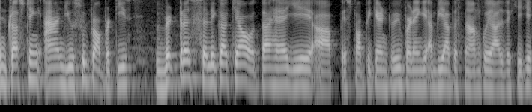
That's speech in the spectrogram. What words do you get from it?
interesting and useful properties vitreous silica क्या होता है? ये आप इस टॉपिक के एंड भी पढ़ेंगे। अभी आप इस नाम को याद रखिए कि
